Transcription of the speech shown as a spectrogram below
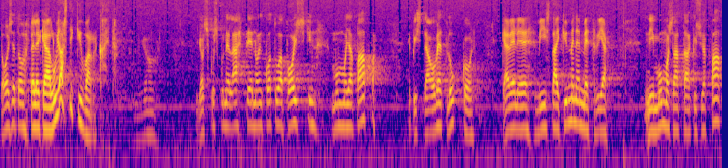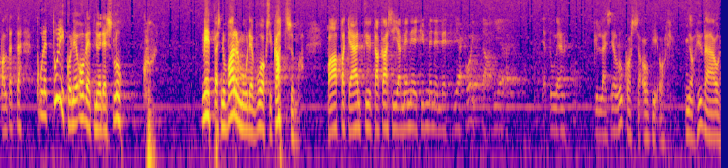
Toiset on pelkää lujastikin varkaita. Joskus kun ne lähtee noin kotua poiskin, mummo ja pappa, ne pistää ovet lukkoon, kävelee viisi tai kymmenen metriä, niin mummo saattaa kysyä paapalta, että kuule, tuliko ne ovet nyt edes lukkoon? Meepäs nyt varmuuden vuoksi katsomaan. Paappa kääntyy takaisin ja menee kymmenen metriä, koittaa vielä. Ja tulee, kyllä se lukossa ovi oli. No hyvä on.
